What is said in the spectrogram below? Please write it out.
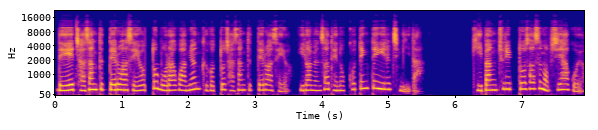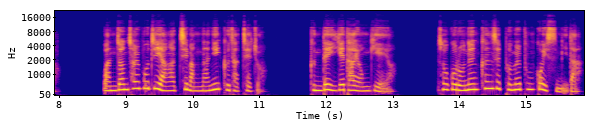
네 좌상 뜻대로 하세요. 또 뭐라고 하면 그것도 좌상 뜻대로 하세요. 이러면서 대놓고 땡땡이를 칩니다. 기방 출입도 서슴없이 하고요. 완전 철부지 양아치 망난이 그 자체죠. 근데 이게 다 연기예요. 속으로는 큰 슬픔을 품고 있습니다.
